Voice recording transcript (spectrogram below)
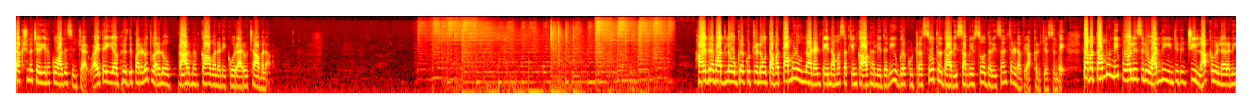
తక్షణ చర్యలకు ఆదేశించారు. అయితే ఈ అభివృద్ది పనులు త్వరలో ప్రారంభం కావాలని కోరారు చామల. హైదరాబాద్లో ఉగ్రకుట్రలో తమ తమ్ముడు ఉన్నాడంటే నమ్మసక్యం కావడం లేదని ఉగ్రకుట్ర సూత్రధారి సమీర్ సోదరి సంచలన వ్యాఖ్యలు చేసింది. తమ తమ్ముడిని పోలీసులు అన్ని ఇంటి నుంచి లాక్కు వెళ్ళారని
